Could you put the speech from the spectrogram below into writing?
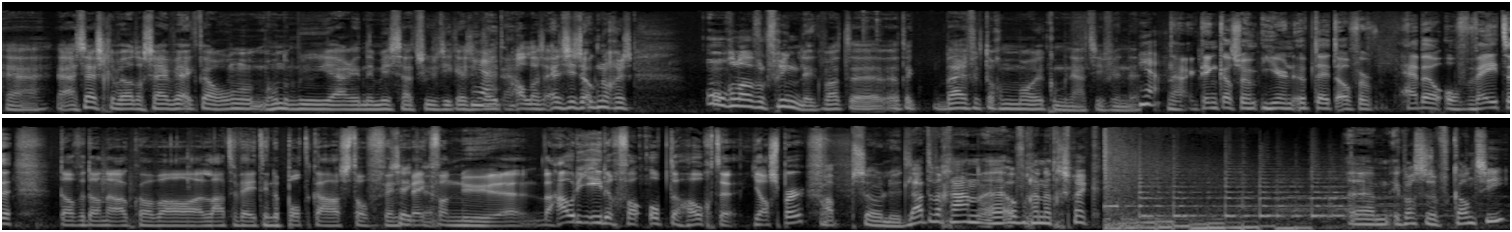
Ja, ja, zij is geweldig. Zij werkt al 100, 100 miljoen jaar in de misdaadjournalistiek en ze ja. weet alles. En ze is ook nog eens ongelooflijk vriendelijk. Wat, uh, wat ik blijf ik toch een mooie combinatie vinden. Ja. Nou, ik denk als we hier een update over hebben of weten, dat we dan ook wel, wel laten weten in de podcast of in Zeker. de week van nu. Uh, we houden je in ieder geval op de hoogte, Jasper. Absoluut. Laten we gaan uh, overgaan naar het gesprek. Um, ik was dus op vakantie.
